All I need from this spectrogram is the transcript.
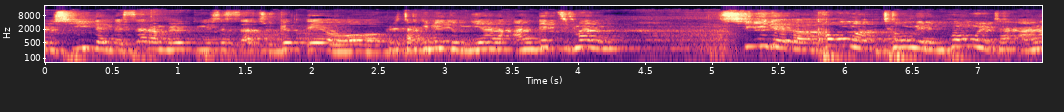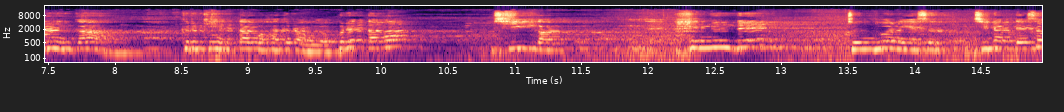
사람을 시위대 몇 사람을 뒤에서 쏴 죽였대요. 그래서 자기네도 미안 안 됐지만 시위대가 호응 처음에는 호응을 잘 안 하니까 그렇게 했다고 하더라고요. 그랬다가 시위가 했는데 전두환에서 진압돼서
